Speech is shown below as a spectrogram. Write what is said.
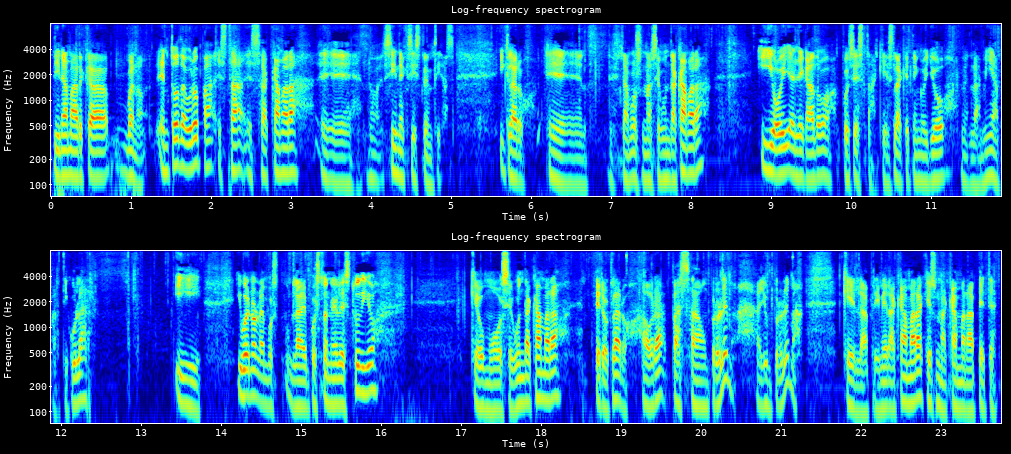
Dinamarca. Bueno, en toda Europa está esa cámara eh, sin existencias. Y claro, eh, necesitamos una segunda cámara. Y hoy ha llegado pues esta, que es la que tengo yo, la mía particular. Y, bueno, la, hemos, la he puesto en el estudio que como segunda cámara, pero claro, ahora pasa un problema, hay un problema, que la primera cámara, que es una cámara PTZ,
